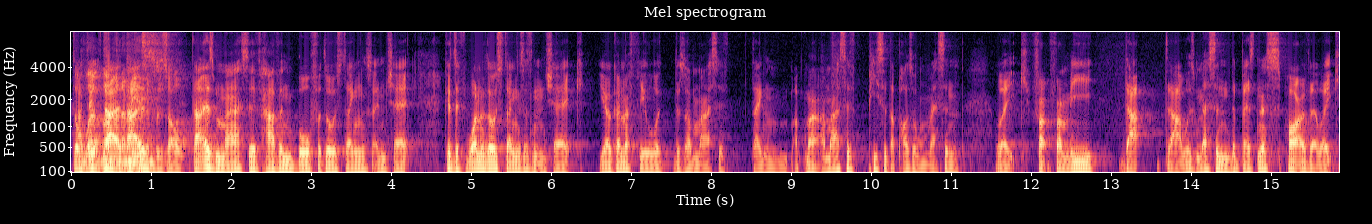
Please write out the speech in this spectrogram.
Deliver them that- an that amazing is- result. That is massive having both of those things in check. Because if one of those things isn't in check, you're gonna feel like there's a massive thing, a, a massive piece of the puzzle missing. Like for for me, that that was missing the business part of it. Like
